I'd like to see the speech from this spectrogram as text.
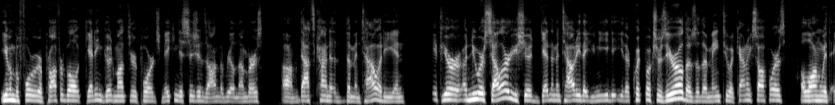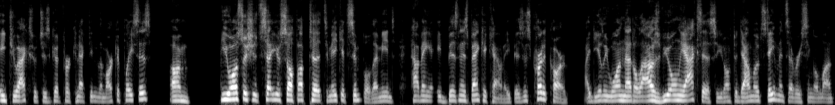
even before we were profitable, getting good monthly reports, making decisions on the real numbers. Um, that's kind of the mentality. And if you're a newer seller, you should get in the mentality that you need either QuickBooks or Xero. Those are the main two accounting softwares, along with A2X, which is good for connecting to the marketplaces. Um, you also should set yourself up to, to make it simple. That means having a business bank account, a business credit card, ideally one that allows view only access so you don't have to download statements every single month.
